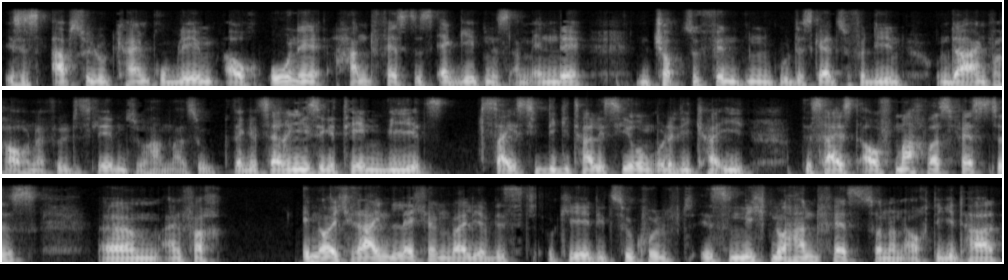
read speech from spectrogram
ist es absolut kein Problem, auch ohne handfestes Ergebnis am Ende einen Job zu finden, gutes Geld zu verdienen und da einfach auch ein erfülltes Leben zu haben. Also da gibt es ja riesige Themen wie jetzt, sei es die Digitalisierung oder die KI. Das heißt, auf mach was Festes, ähm, einfach in euch rein lächeln, weil ihr wisst, okay, die Zukunft ist nicht nur handfest, sondern auch digital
